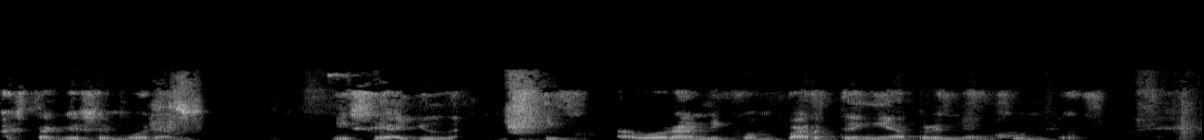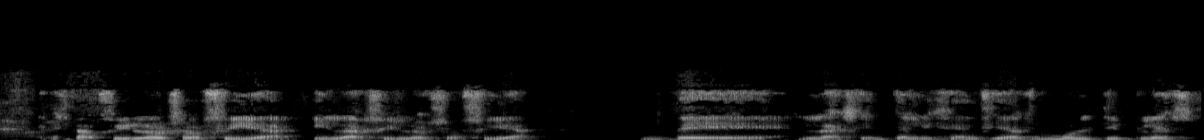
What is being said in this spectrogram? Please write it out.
hasta que se mueran y se ayudan y colaboran y comparten y aprenden juntos. Esta filosofía y la filosofía de las inteligencias múltiples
